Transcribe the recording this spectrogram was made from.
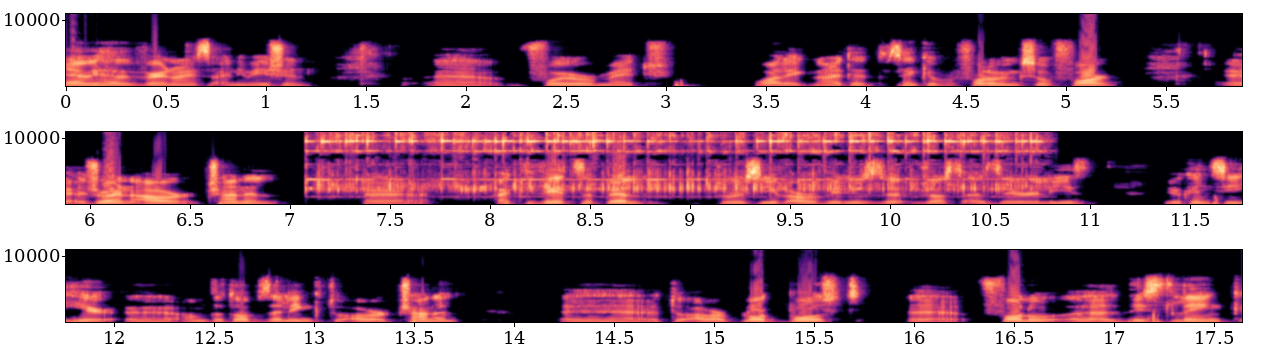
now we have a very nice animation uh, for your match while ignited. Thank you for following so far. Uh, join our channel uh, activate the bell to receive our videos just as they released you can see here uh, on the top the link to our channel uh, to our blog post. Uh, follow uh, this link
